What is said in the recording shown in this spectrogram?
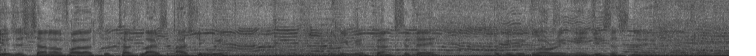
Use this channel, Father, to touch lives as you will. We give you thanks today. We give you glory in Jesus' name.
